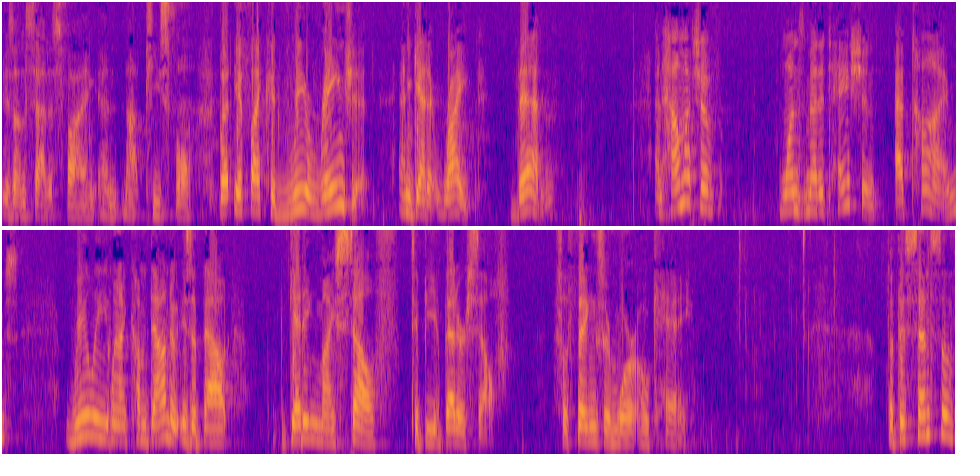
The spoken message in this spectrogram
is unsatisfying and not peaceful. But if I could rearrange it and get it right, then. And how much of one's meditation at times really, when I come down to it, is about getting myself to be a better self so things are more okay. But this sense of,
